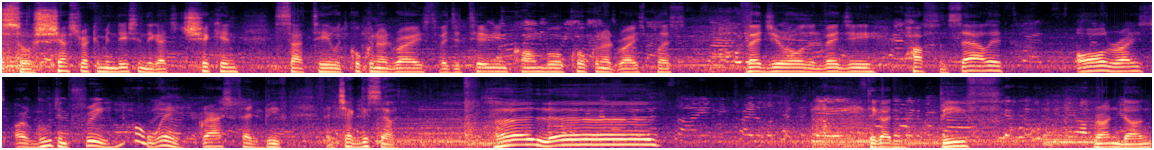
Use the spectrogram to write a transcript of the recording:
So chef's recommendation, they got chicken satay with coconut rice, vegetarian combo, coconut rice plus veggie rolls and veggie puffs and salad. All rice are gluten free. No way, grass fed beef. And check this out. Hello. They got beef rendang,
